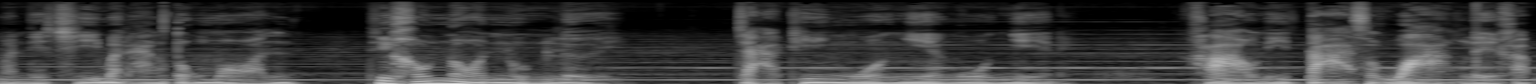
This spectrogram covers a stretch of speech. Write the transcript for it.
มันเนี่ยชี้มาทางตรงหมอนที่เขานอนหนุนเลย จากที่งัวงเงียงัวงเงียเนี่ยคราวนี้ตาสว่างเลยครับ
